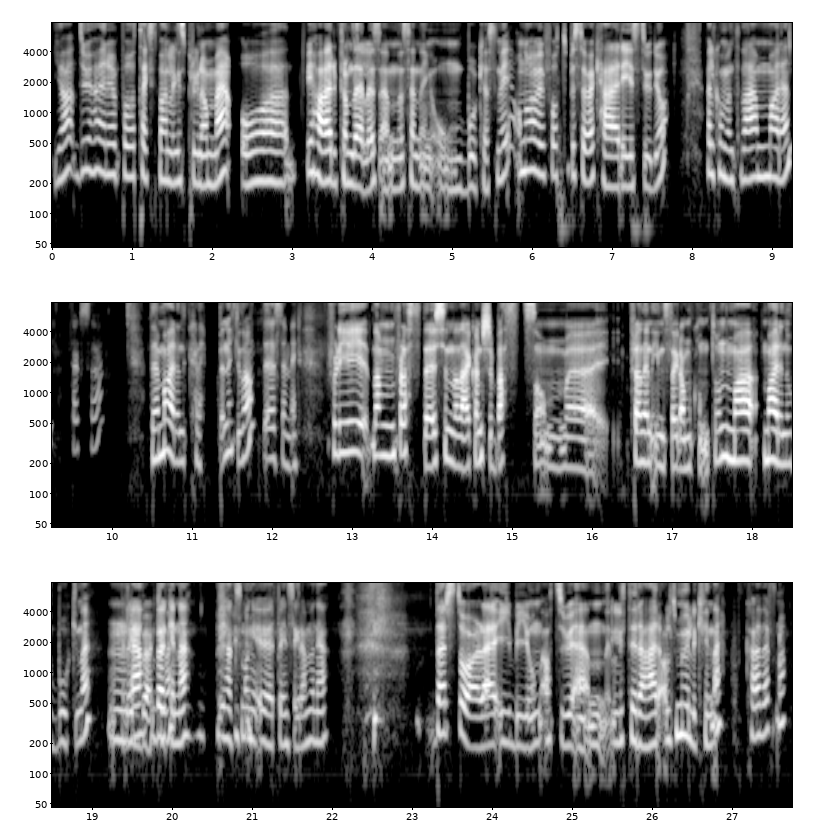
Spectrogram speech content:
Ja, du hører på tekstbehandlingsprogrammet, og vi har fremdeles en sending om bokhøsten, vi. Og nå har vi fått besøk her i studio. Velkommen til deg, Maren. Takk skal du ha. Det er Maren Kleppen, ikke sant? Det stemmer. Fordi de fleste kjenner deg kanskje best som uh, fra den Instagram-kontoen Ma Maren og bokene. Mm, eller ja, bøkene. bøkene. Vi har ikke så mange ører på Instagram, men ja. Der står det i bioen at du er en litterær altmuligkvinne. Hva er det for noe?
